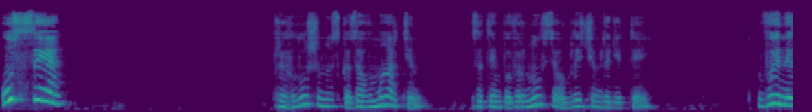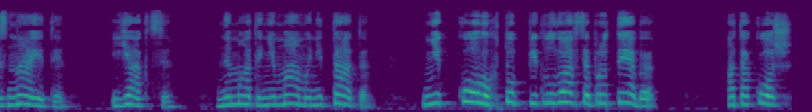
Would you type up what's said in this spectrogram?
усе, приглушено сказав Мартін, затим повернувся обличчям до дітей. Ви не знаєте, як це не мати ні мами, ні тата, нікого, хто б піклувався про тебе, а також.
